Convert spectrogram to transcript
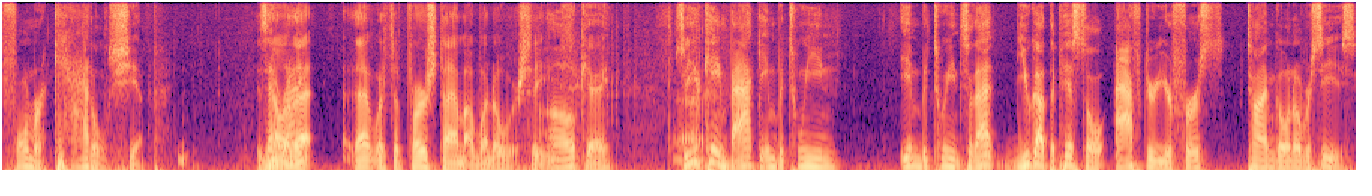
former cattle ship. Is that no, right? that that was the first time I went overseas. Oh, okay. So Uh, you came back in between, in between. So that you got the pistol after your first time going overseas.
